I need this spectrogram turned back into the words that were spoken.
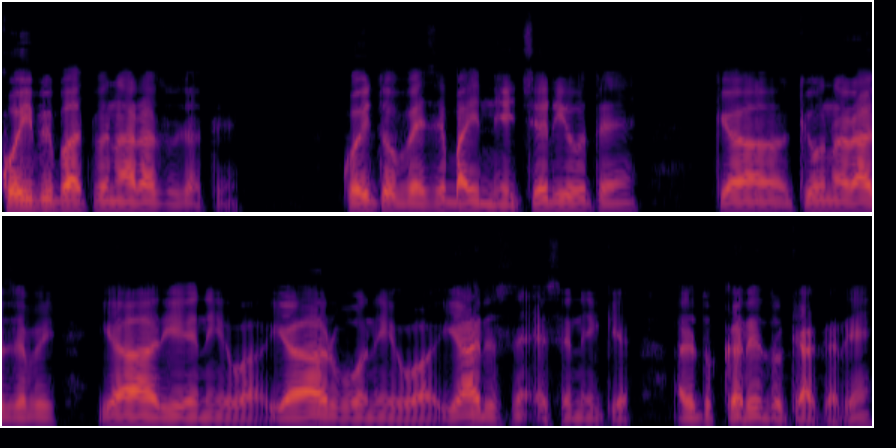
कोई भी बात पर नाराज़ हो जाते हैं। कोई तो वैसे बाई नेचर ही होते हैं। क्या, क्यों नाराज़ है भाई? यार ये नहीं हुआ, यार वो नहीं हुआ, यार इसने ऐसे नहीं किया। अरे तो करें तो क्या करें?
